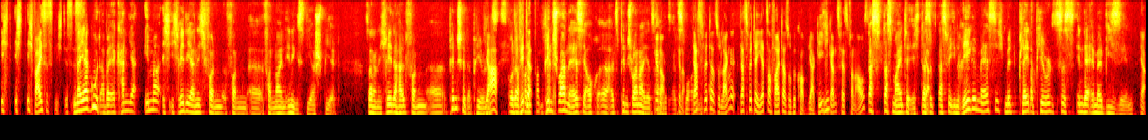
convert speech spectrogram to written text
ich, ich, ich weiß es nicht. Es naja, gut, aber er kann ja immer, ich, ich rede ja nicht von, von, äh, von neuen Innings, die er spielt, sondern ich rede halt von äh, Pinch-Hit-Appearance. Ja, oder von, er- von Pinch-Run. Er ist ja auch äh, als Pinch-Runner jetzt Genau, eingesetzt genau. worden. Das wird er so lange, das wird er jetzt auch weiter so bekommen. Ja, gehe ich Mhm. ganz fest von aus. das, das meinte ich, dass, Ja. dass wir ihn regelmäßig mit Plate-Appearances in der MLB sehen. Ja,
